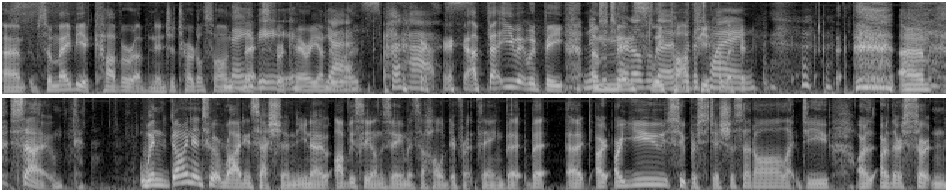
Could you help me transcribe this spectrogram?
um, so maybe a cover of Ninja Turtle songs maybe next for Carrie Underwood. Yes, perhaps. I bet you it would be Ninja immensely with a, with a popular. Um, so, when going into a writing session, you know, obviously on Zoom it's a whole different thing. But but uh, are are you superstitious at all? Like, do you are are there certain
